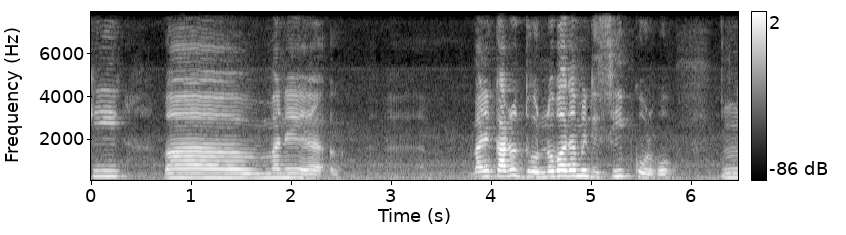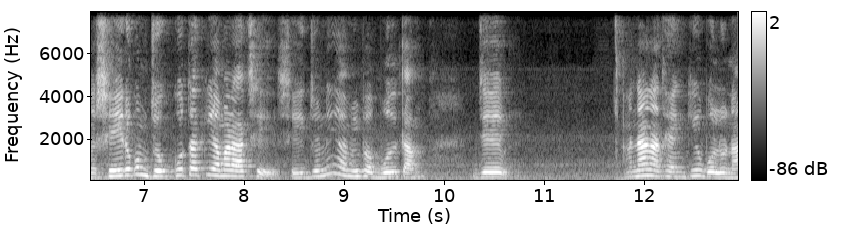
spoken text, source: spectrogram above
কি মানে মানে কারোর ধন্যবাদ আমি রিসিভ করব। সেই রকম যোগ্যতা কি আমার আছে? সেই জন্যই আমি বলতাম যে না না থ্যাংক ইউ বলো না।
